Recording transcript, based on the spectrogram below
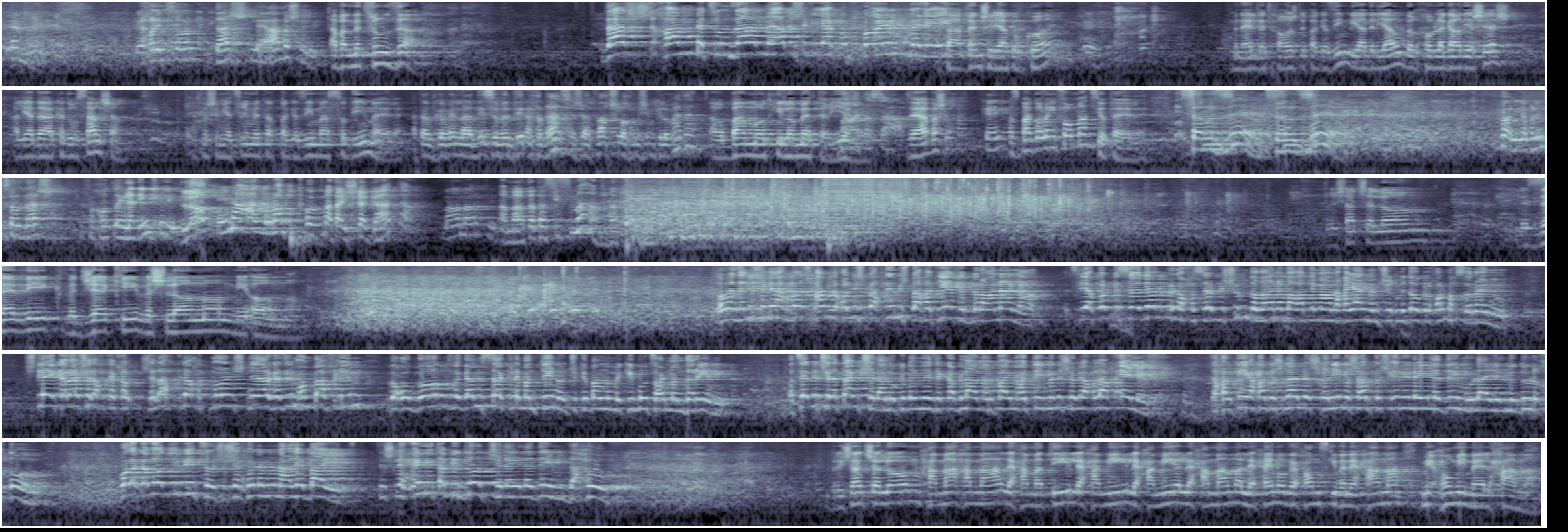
אני יכול למסור דש לאבא שלי. אבל מצונזר. דש חם מצונזר לאבא שלי יעקב כהן אתה ולאמא הבן של יעקב כהן? מנהל בית חרוש לפגזים ביד אליהו ברחוב לגרדיה 6, על יד הכדורסל שם. איפה שמייצרים את הפגזים הסודיים האלה. אתה מתכוון ל-D17 החדש, שהטווח שלו 50 קילומטר? 400 קילומטר, ילד. אתה שר? זה אבא שלך? כן. אז מה כל האינפורמציות האלה? צנזר, צנזר. אני יכול למסור דש לפחות לילדים שלי. לא. הנה על רובקוב. מה, אתה השתגעת? מה אמרתי? אמרת את הסיסמה. דרישת שלום לזאביק וג'קי ושלומו מאומו. טוב, אז אני שולח דש חם לכל משפחתי, משפחת יפת ברעננה. אצלי הכל בסדר ולא חסר לי שום דבר, אנא ועד למען החייל ממשיך לדאוג לכל מחסורנו. אשתי היקרה, שלחתי, לך אתמול שני ארגזים חומבפלים ועוגות וגם שק למנטינות שקיבלנו מקיבוץ על מנדרים. הצוות של הטנק שלנו קיבל מאיזה קבלן אלפיים עטים, אני שולח לך אלף. תחלקי אחד או שניים לשכנים, השאר תשאירי לילדים, אולי ילמדו לכתוב. כל הכבוד לויצו ששלחו לנו נעלי בית. תשלחי לי את המידות של הילדים, דחוף. דרישת שלום חמה חמה לחמתי, לחמי, לחמיה, לחממה, לחמו וחומסקי ונחמה, מחומי מאל חמה.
